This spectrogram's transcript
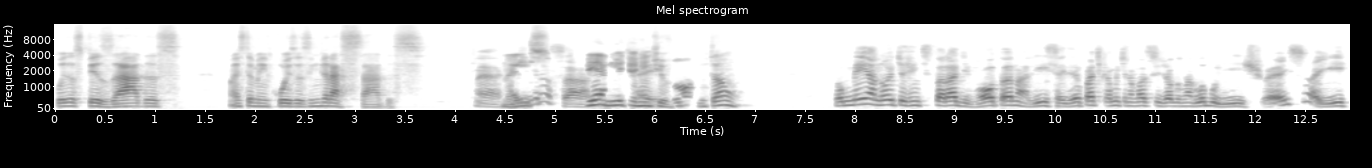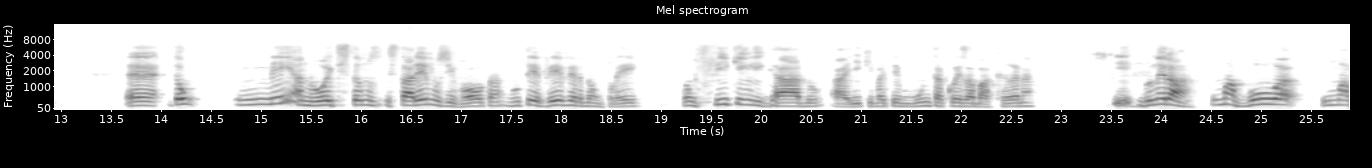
coisas pesadas, mas também coisas engraçadas. É, não é isso? engraçado. Meia-noite a é gente isso. volta, então? Então, meia-noite a gente estará de volta, Analice. Eu praticamente não gosto desses jogos na Globo Lixo. É isso aí. É, então, meia-noite estamos, estaremos de volta no TV Verdão Play. Então fiquem ligados aí que vai ter muita coisa bacana. E, Brunera, uma boa, uma,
